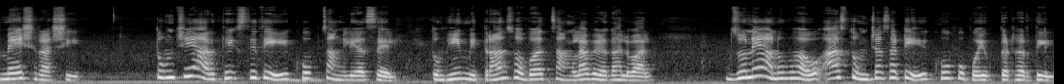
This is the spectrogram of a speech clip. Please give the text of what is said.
मेष राशी. तुमची आर्थिक स्थिती खूप चांगली असेल. तुम्ही मित्रांसोबत चांगला वेळ घालवाल. जुने अनुभव आज तुमच्यासाठी खूप उपयुक्त ठरतील.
